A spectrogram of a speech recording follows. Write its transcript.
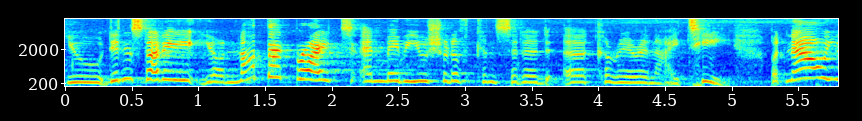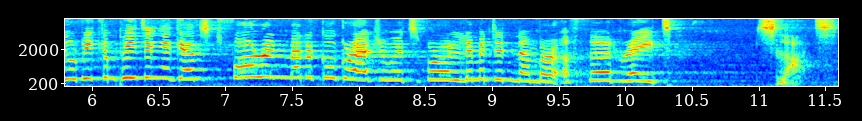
You didn't study, you're not that bright, and maybe you should have considered a career in IT. But now you'll be competing against foreign medical graduates for a limited number of third rate slots.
